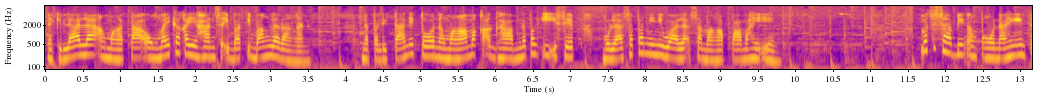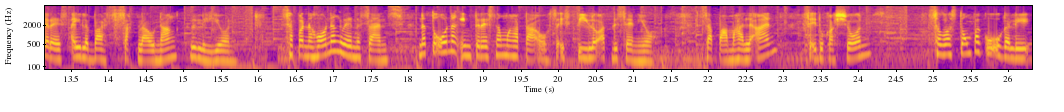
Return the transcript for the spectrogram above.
nakilala ang mga taong may kakayahan sa iba't ibang larangan. Napalitan ito ng mga makaagham na pag-iisip mula sa paniniwala sa mga pamahiin. Masasabing ang pangunahing interes ay labas sa saklaw ng relihiyon. Sa panahon ng Renaissance, natuon ang interes ng mga tao sa estilo at disenyo, sa pamahalaan, sa edukasyon, sa wastong pag-uugali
